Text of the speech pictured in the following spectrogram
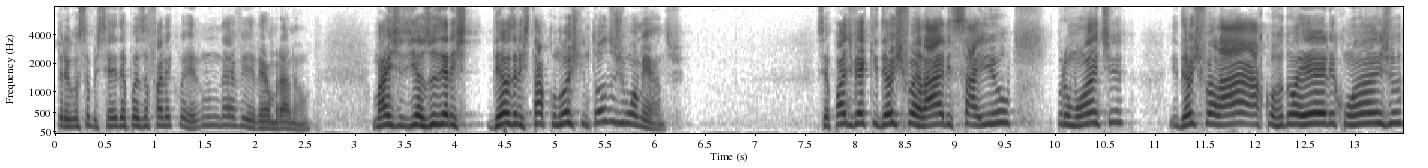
pregou sobre isso e depois eu falei com ele. Não deve lembrar, não. Mas Jesus, ele, Deus, ele está conosco em todos os momentos. Você pode ver que Deus foi lá, ele saiu para o monte, e Deus foi lá, acordou ele com o anjo,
